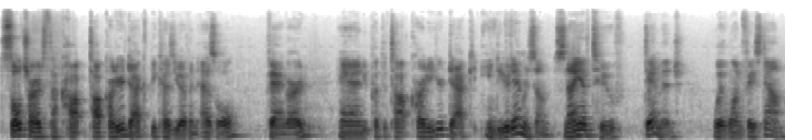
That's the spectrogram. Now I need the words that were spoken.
soul charge the top card of your deck because you have an Ezel Vanguard, and you put the top card of your deck into your damage zone. So now you have two damage with one face down.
